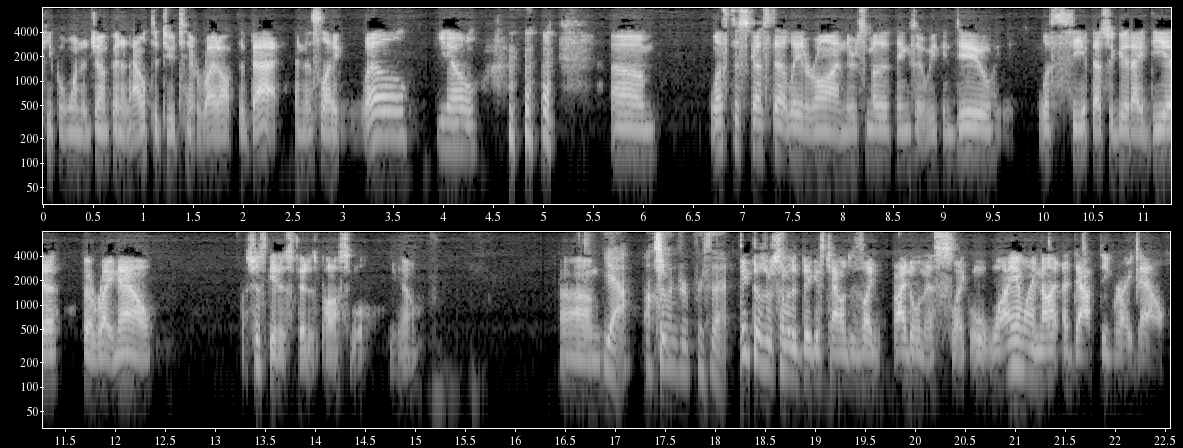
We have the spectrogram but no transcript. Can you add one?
people want to jump in an altitude tent right off the bat. And it's like, well, you know, um, let's discuss that later on. There's some other things that we can do. Let's see if that's a good idea. But right now, let's just get as fit as possible, you know? Um, yeah, hundred so percent. I think those are some of the biggest challenges, like idleness. Like, well, why am I not adapting right now?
